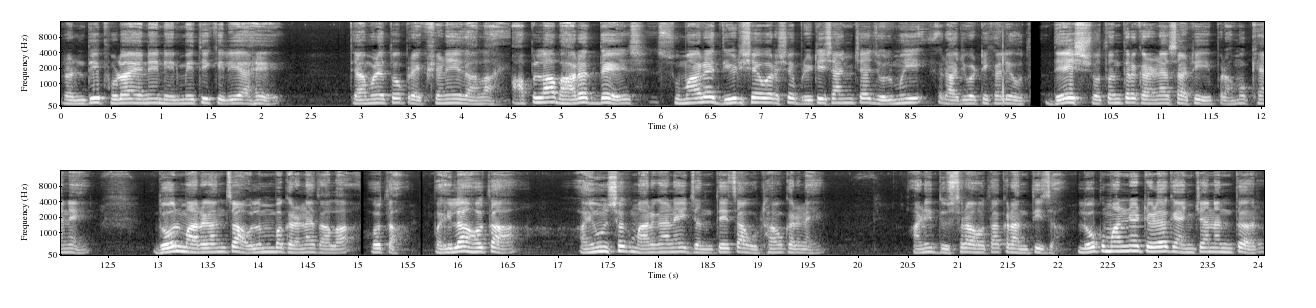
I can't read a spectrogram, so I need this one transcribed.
रणदीप हुडा याने निर्मिती केली आहे. त्यामुळे तो प्रेक्षणीय झाला आहे. आपला भारत देश सुमारे दीडशे वर्ष ब्रिटिशांच्या जुलमी राजवटीखाली होता. देश स्वतंत्र करण्यासाठी प्रामुख्याने दोन मार्गांचा अवलंब करण्यात आला होता. पहिला होता अहिंसक मार्गाने जनतेचा उठाव करणे आणि दुसरा होता क्रांतीचा. लोकमान्य टिळक यांच्यानंतर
